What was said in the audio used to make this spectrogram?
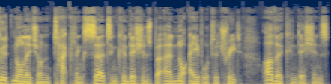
good knowledge on tackling certain conditions, but are not able to treat other conditions.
